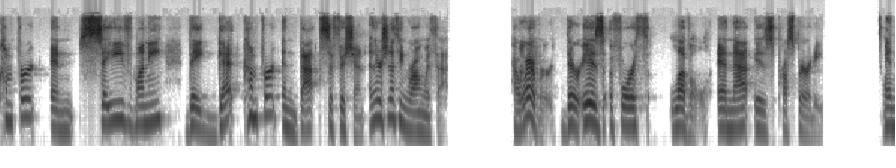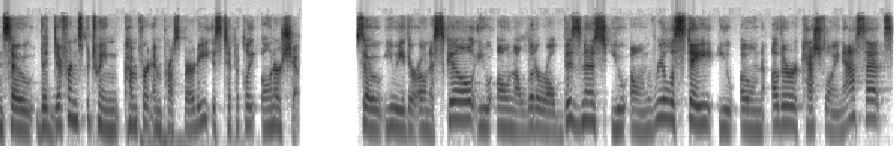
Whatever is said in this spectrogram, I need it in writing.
comfort and save money they get comfort and that's sufficient. And there's nothing wrong with that. However okay. there is a fourth level and that is prosperity And so the difference between comfort and prosperity is typically ownership. So you either own a skill, you own a literal business, you own real estate, you own other cash flowing assets.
